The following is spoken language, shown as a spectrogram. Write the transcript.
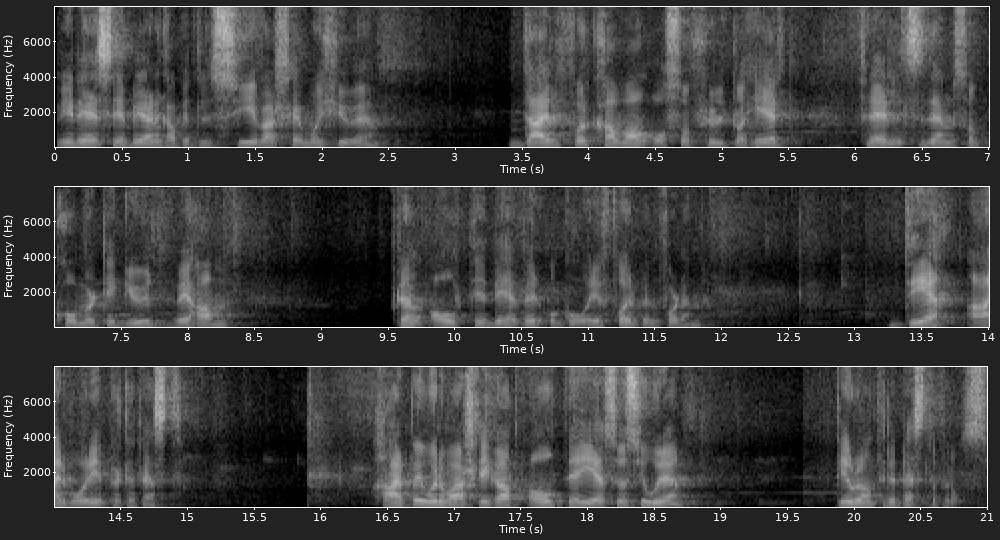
Vi leser i Beren kapittel 7, vers 25. Derfor kan man også fullt og helt frelse dem som kommer til Gud ved ham fordi han alltid lever og går i forbund for dem. Det er vår ypperste prest. Her på jorda var det slik at alt det Jesus gjorde, det gjorde han til det beste for oss.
